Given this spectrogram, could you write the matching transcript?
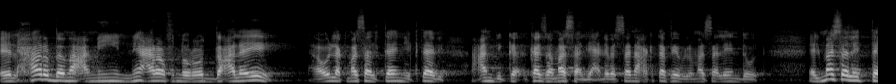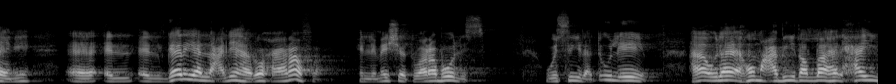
الحرب مع مين نعرف نرد على إيه. هقول لك مثل تاني كتابي. عندي كذا مثل يعني بس أنا هكتفي بالمثلين دول. المثل التاني الجارية اللي عليها روح عرافة اللي مشيت ورا بولس وسيلة. تقول إيه؟ هؤلاء هم عبيد الله الحي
